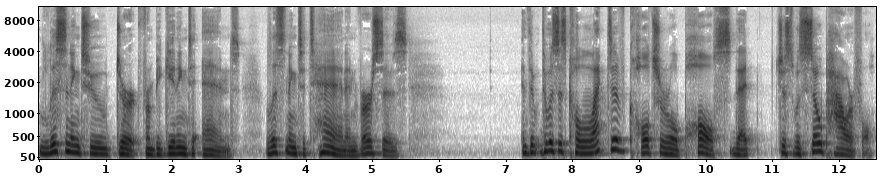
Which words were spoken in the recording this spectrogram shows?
listening to Dirt from beginning to end, listening to Ten and Verses. And there was this collective cultural pulse that just was so powerful.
